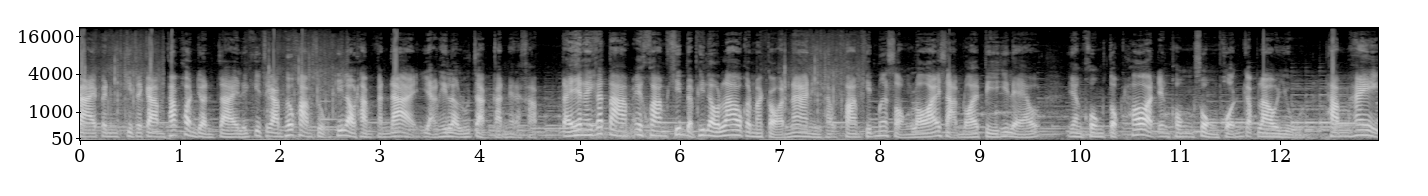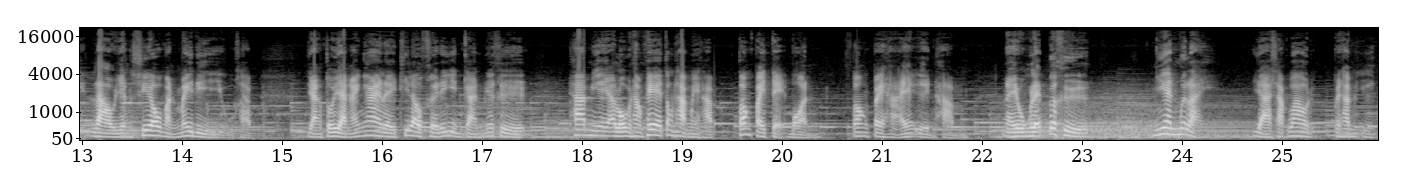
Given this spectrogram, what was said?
กลายเป็นกิจกรรมพักผ่อนหย่อนใจ หรือกิจกรรมเพื่อความสุขที่เราทำกันได้ อย่างที่เรารู้จักกันเนี่ยนะครับ แต่ยังไงก็ตามไอ้ความคิดแบบที่เราเล่ากันมาก่อนหน้านี้ครับความคิดเมื่อ 200 300 ปีที่แล้ว ยังคงตกทอดยังคงส่งผลกับเราอยู่ทำให้เรายังเชื่อว่ามันไม่ดีอยู่ครับ อย่างตัวอย่างง่าย ๆ เลยที่เราเคยได้ยินกันก็คือ ถ้ามีอารมณ์ทางเพศต้องทำไงครับ ต้องไปเตะบอล ต้องไปหาอย่างอื่นทำในวงเล็บก็คือเงียนเมื่อไหร่ อย่าชักว่าวไปทำอย่างอื่น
